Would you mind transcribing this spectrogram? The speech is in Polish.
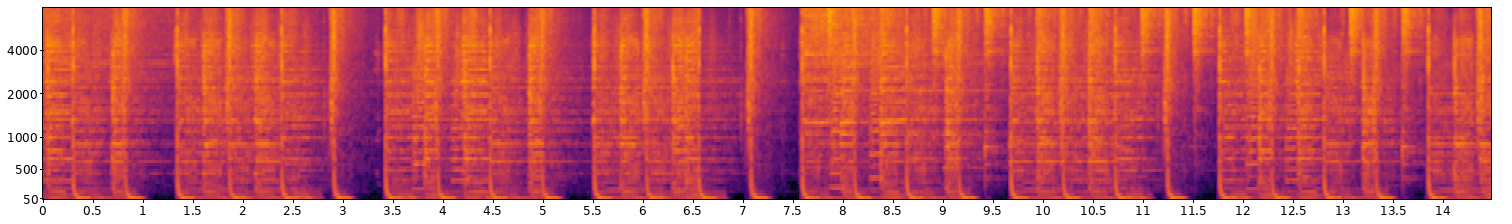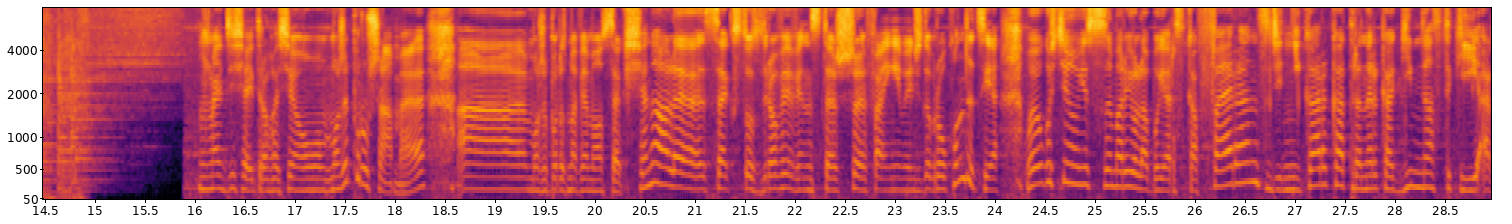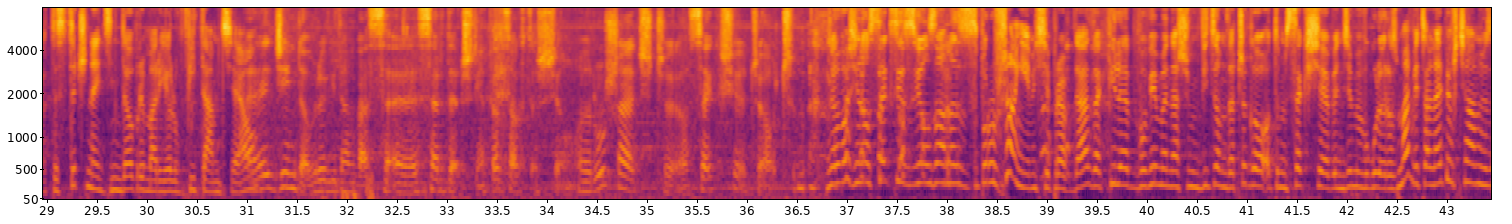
Thank you. Dzisiaj trochę się może poruszamy, a może porozmawiamy o seksie, no ale seks to zdrowie, więc też fajnie mieć dobrą kondycję. Moją gościnią jest Mariola Bojarska-Ferenc, dziennikarka, trenerka gimnastyki artystycznej. Dzień dobry Mariolu, witam Cię. E, Dzień dobry, witam Was e, serdecznie. To co, chcesz się ruszać, czy o seksie, czy o czym? No właśnie, no seks jest związany z poruszaniem się, prawda? Za chwilę powiemy naszym widzom, dlaczego o tym seksie będziemy w ogóle rozmawiać, ale najpierw chciałam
